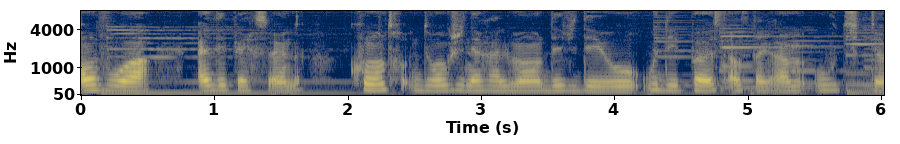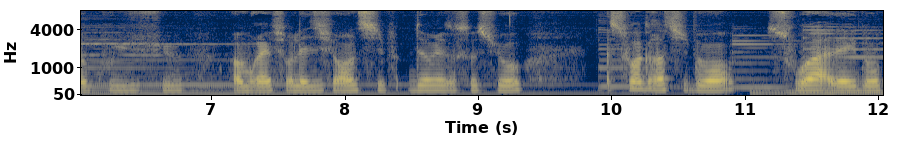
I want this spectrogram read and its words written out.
envoient à des personnes contre donc généralement des vidéos ou des posts Instagram ou TikTok ou YouTube, en bref sur les différents types de réseaux sociaux, soit gratuitement, soit avec donc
